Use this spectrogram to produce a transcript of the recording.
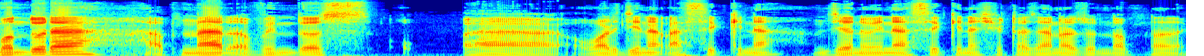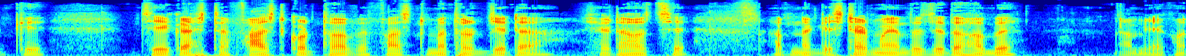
বন্ধুরা, আপনার উইন্ডোজ অরিজিনাল আছে কিনা জেনুইন আছে কিনা সেটা জানার জন্য আপনাকে যে কাজটা ফার্স্ট করতে হবে ফার্স্ট মেথড যেটা, সেটা হচ্ছে আপনাকে স্টার্ট মেনুতে যেতে হবে। আমি এখন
